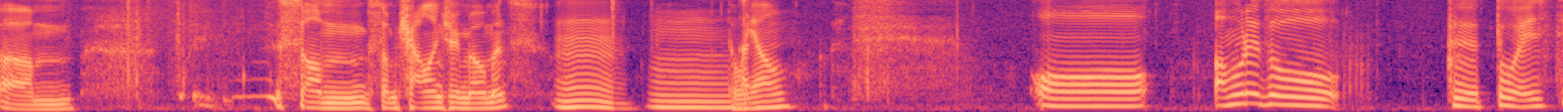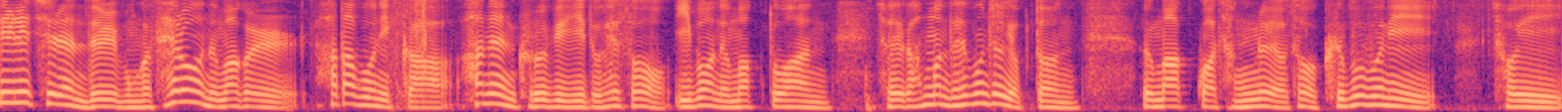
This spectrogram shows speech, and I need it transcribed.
um, some some challenging moments? 도영. 어 아무래도 그 또 NCT 127은 늘 뭔가 새로운 음악을 하다 보니까 하는 그룹이기도 해서 이번 음악 또한 저희가 한 번도 해본 적이 없던 음악과 장르여서 그 부분이 저희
